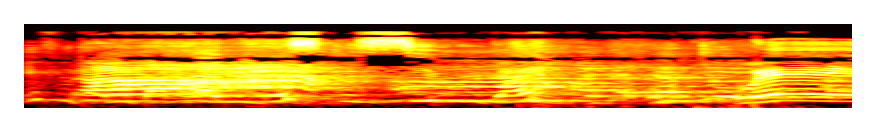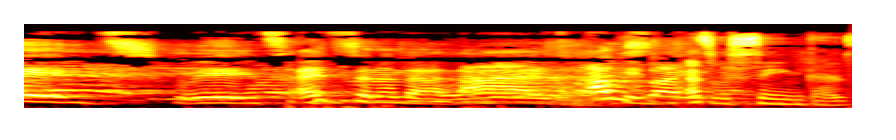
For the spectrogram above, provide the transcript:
If you that, and this is you guys. Wait, wait, I didn't turn on the light. Okay, as I was saying, guys,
